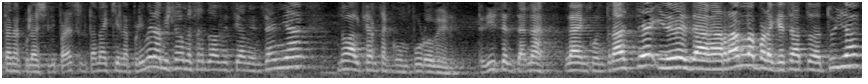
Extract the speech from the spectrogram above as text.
Tana Para eso el Tana aquí en la primera Mishnah me enseña, no alcanza con puro ver. Te dice el Tana, la encontraste y debes de agarrarla para que sea toda tuya.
